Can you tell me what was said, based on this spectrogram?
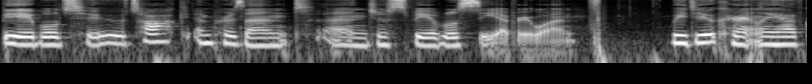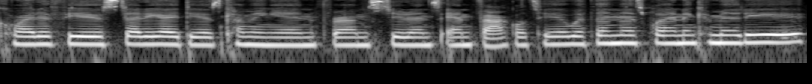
be able to talk and present and just be able to see everyone. We do currently have quite a few study ideas coming in from students and faculty within this planning committee.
